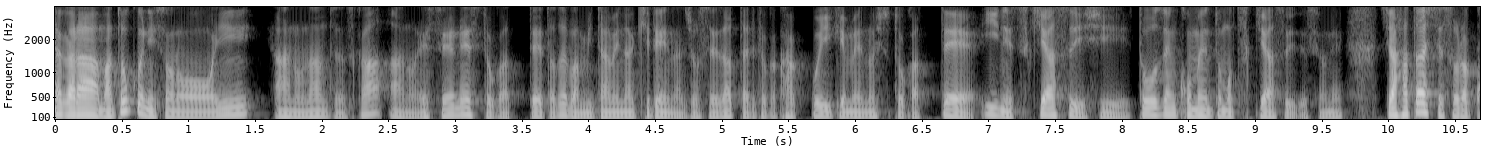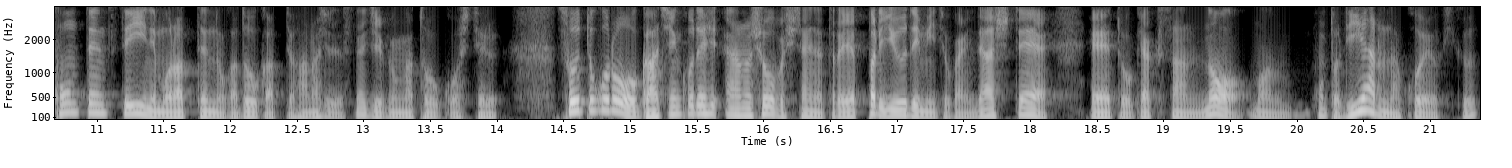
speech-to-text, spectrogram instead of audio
だから、まあ、特にその、い、あの、なんていうんですか、あの、SNS とかって、例えば見た目が綺麗な女性だったりとか、かっこいいイケメンの人とかって、いいねつきやすいし、当然コメントもつきやすいですよね。じゃあ、果たしてそれはコンテンツでいいねもらってんのかどうかっていう話ですね。自分が投稿してる。そういうところをガチンコで、あの、勝負したいんだったら、やっぱりユーデミーとかに出して、えっ、ー、と、お客さんの、まあ、本当リアルな声を聞く。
